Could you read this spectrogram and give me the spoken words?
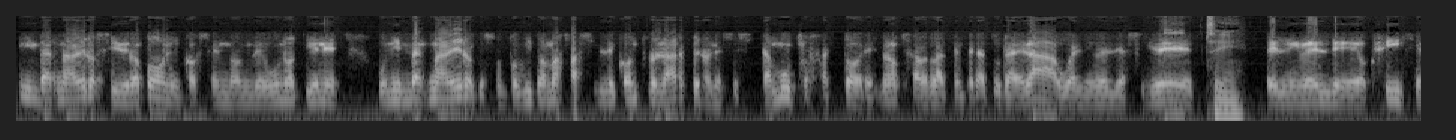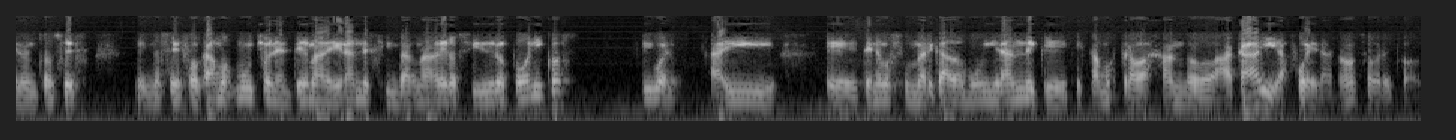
invernaderos hidropónicos, en donde uno tiene un invernadero que es un poquito más fácil de controlar, pero necesita muchos factores, ¿no? Saber la temperatura del agua, el nivel de acidez, Sí. el nivel de oxígeno. Entonces eh, nos enfocamos mucho en el tema de grandes invernaderos hidropónicos y bueno, ahí eh, tenemos un mercado muy grande que, que estamos trabajando acá y afuera, ¿no? Sobre todo.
